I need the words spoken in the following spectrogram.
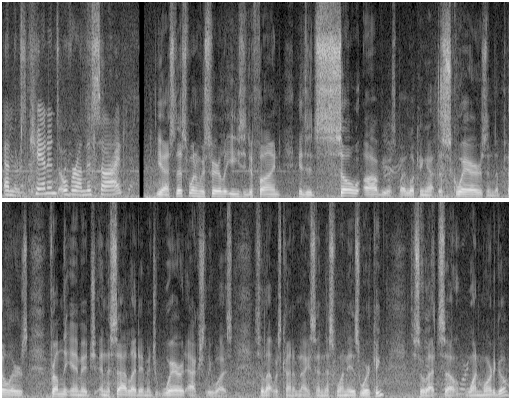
and there's cannons over on this side. Yes, this one was fairly easy to find because it's so obvious by looking at the squares and the pillars from the image and the satellite image where it actually was. So that was kind of nice and this one is working. So that's uh, one more to go.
